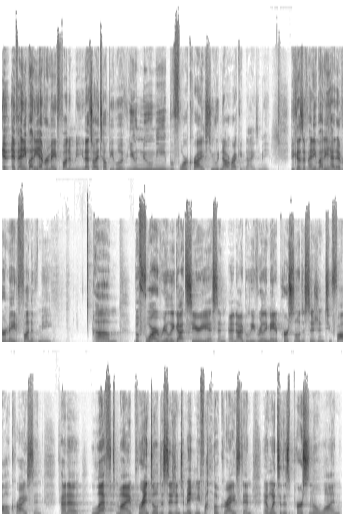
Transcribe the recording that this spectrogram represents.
if anybody ever made fun of me, that's why I tell people if you knew me before Christ, you would not recognize me. Because if anybody had ever made fun of me um, before I really got serious and, and I believe really made a personal decision to follow Christ and kind of left my parental decision to make me follow Christ and, and went to this personal one,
